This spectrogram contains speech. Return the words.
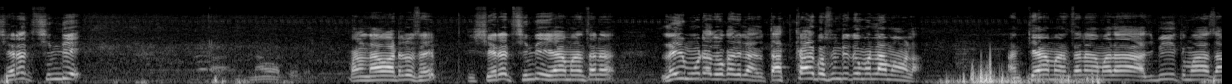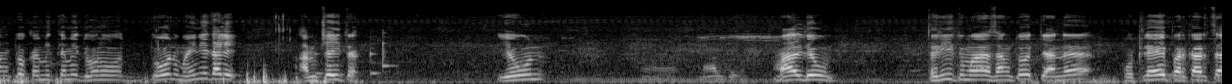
शरद शिंदे. मला नाव आठवलं साहेब. शरद शिंदे ह्या माणसानं लई मोठा धोका दिला. तात्काळ बसून देतो म्हणला आम्हाला. आणि त्या माणसानं आम्हाला आज बी तुम्हाला सांगतो कमीत कमी दोन दोन महिने झाले आमच्या इथं येऊन माल देऊन. तरी तुम्हाला सांगतो त्यानं कुठल्याही प्रकारचा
